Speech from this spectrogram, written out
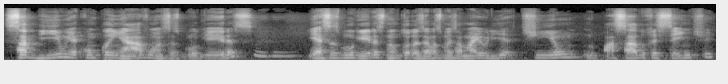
sabiam e acompanhavam essas blogueiras. E essas blogueiras, não todas elas, mas a maioria, tinham no passado recente,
